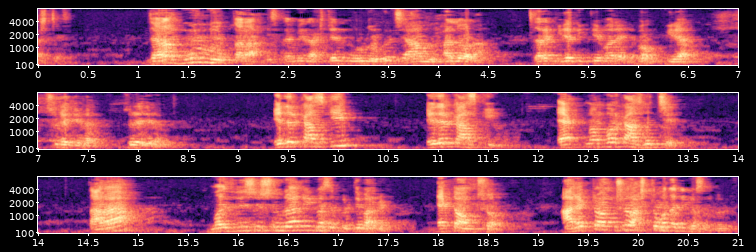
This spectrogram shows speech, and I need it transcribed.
রাষ্ট্রের। যারা মূল লোক তারা ইসলামী রাষ্ট্রের মূল লোক হচ্ছে ওয়াল রাত। যারা ক্রীড়া দিতে পারে এবং ক্রীড়া ছুড়ে দেবেন ছুড়ে দেবেন এদের কাজ কি? এদের কাজ কি? এক নম্বর কাজ হচ্ছে তারা মজলিসে সুরা নির্বাচন করতে পারবে, একটা অংশ। আরেকটা অংশ রাষ্ট্রপ্রধান নির্বাচন করবে।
